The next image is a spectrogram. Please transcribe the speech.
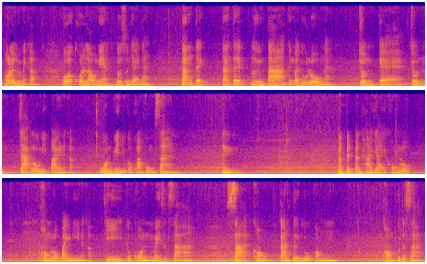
เพราะอะไรรู้ไหมครับ เพราะว่าคนเราเนี่ยโดยส่วนใหญ่นะ ตั้งแต่ตั้งแต่ลืมตาขึ้นมาดูโลกนะ จนแก่จนจากโลกนี้ไปนะครับ วนเวียนอยู่กับความฟุ้งซ่านเออมันเป็นปัญหาใหญ่ของโลกของโลกใบนี้นะครับ ที่ทุกคนไม่ศึกษาศาสตร์ของการตื่นรู้ของของพุทธศาสตร์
